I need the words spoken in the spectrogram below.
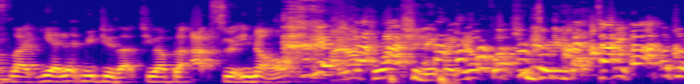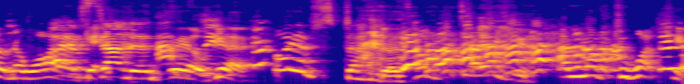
was like, yeah, let me do that to you, I'd be like, absolutely not. I love watching it, but you're not fucking doing that to me. I don't know why. I have get standards. Real, yeah. I have standards. How dare you? I love to watch it.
